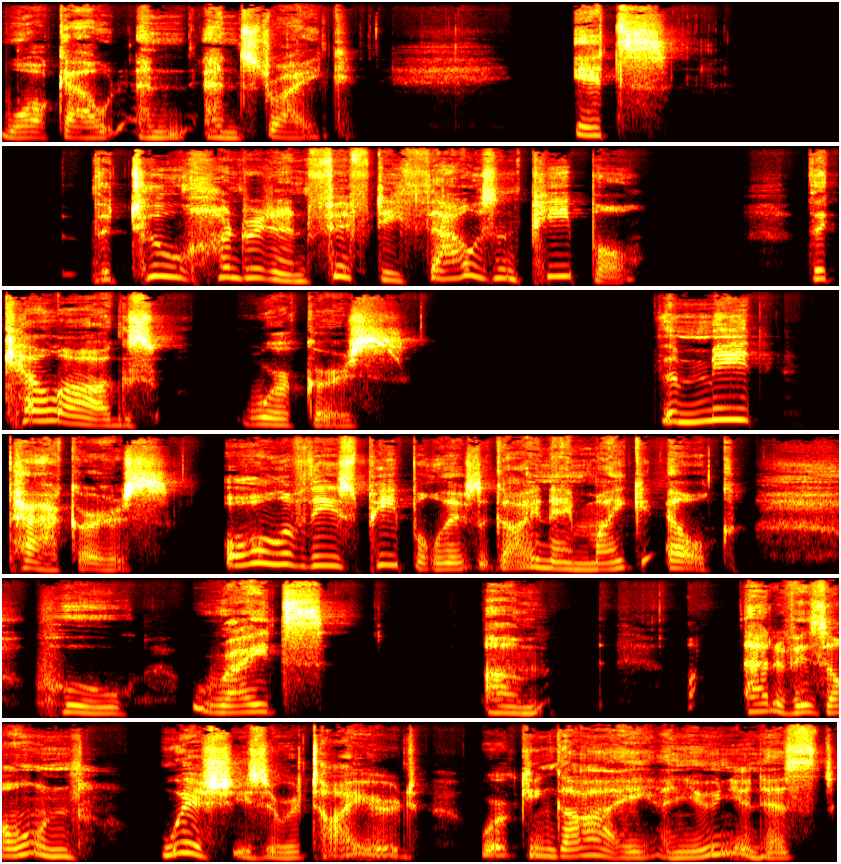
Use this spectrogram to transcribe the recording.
walkout and, and strike, it's the 250,000 people, the Kellogg's workers, the meat packers, all of these people. There's a guy named Mike Elk who writes um, out of his own wish. He's a retired working guy and unionist.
